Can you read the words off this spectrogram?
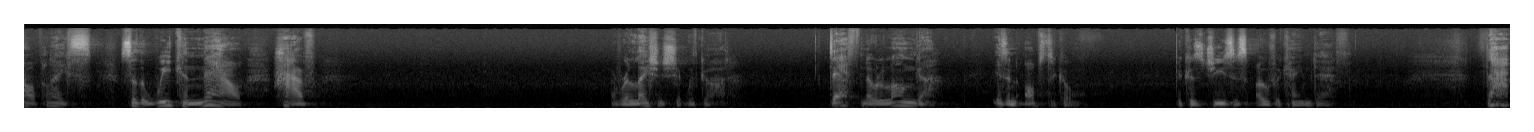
our place so that we can now have a relationship with God. Death no longer is an obstacle because Jesus overcame death. That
